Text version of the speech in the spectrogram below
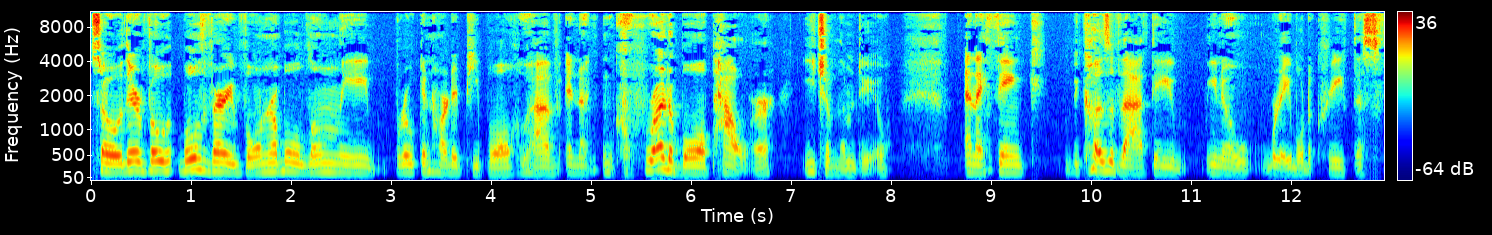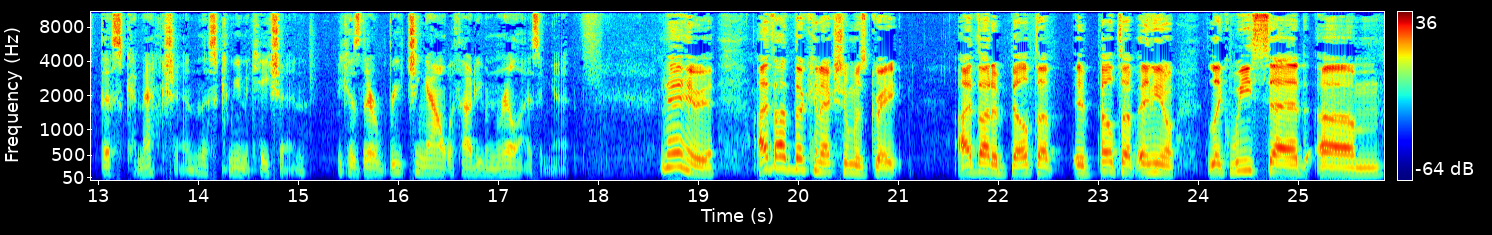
So they're vo- both very vulnerable, lonely, broken-hearted people who have an incredible power. Each of them do, and I think because of that, they, you know, were able to create this this connection, this communication, because they're reaching out without even realizing it. I hear you. I thought their connection was great. I thought it built up. It built up, and you know, like we said, um,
